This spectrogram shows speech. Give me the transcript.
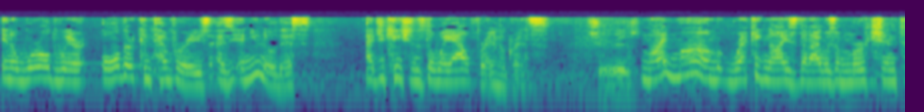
in a world where all their contemporaries, as, and you know this, education's the way out for immigrants. Sure is. My mom recognized that I was a merchant,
